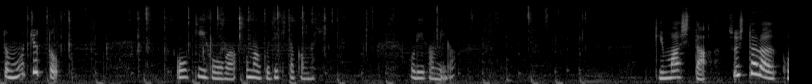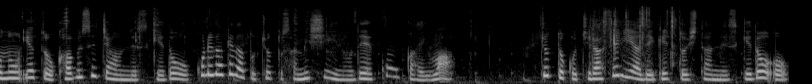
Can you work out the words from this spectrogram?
っともうちょっと大きい方がうまくできたかもしれない。折り紙が。きました。そしたらこのやつをかぶせちゃうんですけど、これだけだとちょっと寂しいので、今回はちょっとこちらセリアでゲットしたんですけど、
